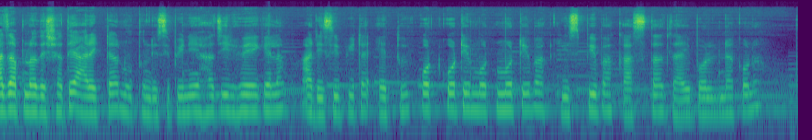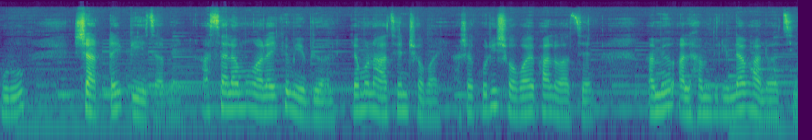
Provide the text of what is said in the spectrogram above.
আজ আপনাদের সাথে আরেকটা নতুন রেসিপি নিয়ে হাজির হয়ে গেলাম। আর রেসিপিটা এতই কটকটে, মোটমোটে বা ক্রিস্পি বা কাস্তা, যাই বলেন না কোনো, পুরো স্বাদটাই পেয়ে যাবেন। আসসালামু আলাইকুম এভরিওয়ান কেমন আছেন সবাই? আশা করি সবাই ভালো আছেন। আমিও আলহামদুলিল্লাহ ভালো আছি।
